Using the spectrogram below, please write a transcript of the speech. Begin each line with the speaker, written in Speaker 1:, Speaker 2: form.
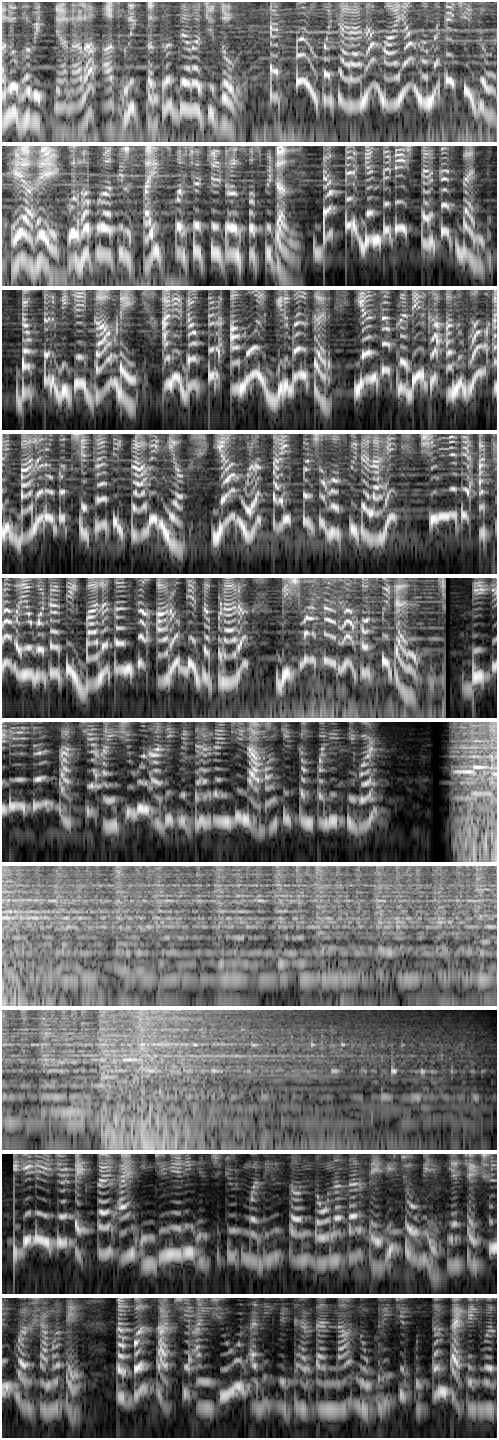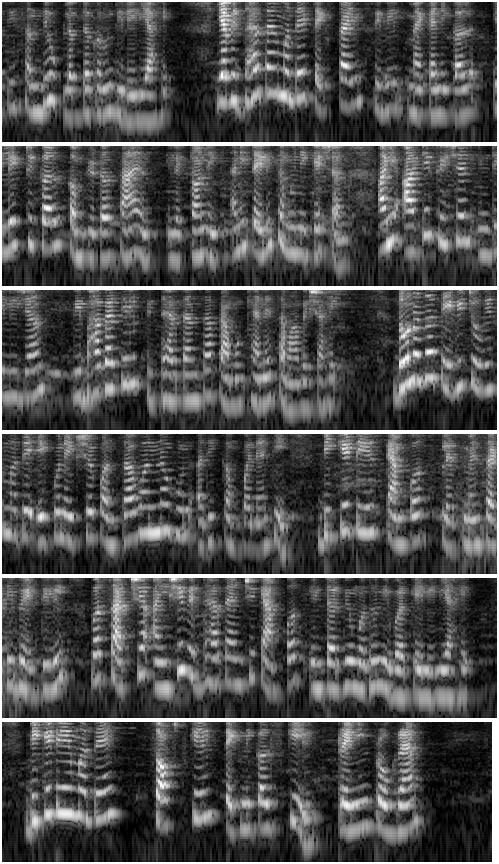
Speaker 1: अनुभवी ज्ञानाला आधुनिक तंत्रज्ञानाची जोड.
Speaker 2: तत्पर उपचारांना माया ममतेची जोड.
Speaker 1: हे आहे कोल्हापुरातील Sai Sparsh children's hospital.
Speaker 2: Doctor Venkatesh Taraksaband doctor Vijay Gawade आणि डॉक्टर अमोल गिरवलकर यांचा प्रदीर्घ अनुभव आणि बालरोग क्षेत्रातील प्रावीण्य यामुळं साई स्पर्श हॉस्पिटल आहे. शून्य ते अठरा वयोगटातील बालकांचं आरोग्य जपणारं विश्वासार्ह हॉस्पिटल.
Speaker 3: डीकेटीएच्या सातशे ऐंशीहून अधिक विद्यार्थ्यांची नामांकित कंपनीत निवड डीकेटीएच्या टेक्स्टाईल अँड इंजिनिअरिंग इन्स्टिट्यूटमधील सन दोन हजार तेवीस चोवीस या शैक्षणिक वर्षामध्ये तब्बल सातशे ऐंशीहून अधिक विद्यार्थ्यांना नोकरीची उत्तम पॅकेजवरती संधी उपलब्ध करून दिलेली आहे. या विद्यार्थ्यांमध्ये textile civil mechanical electrical computer science electronics आणि टेलिकम्युनिकेशन आणि आर्टिफिशियल इंटेलिजन्स विभागातील विद्यार्थ्यांचा प्रामुख्याने समावेश आहे. दोन हजार तेवीस चोवीसमध्ये एकूण एकशे पंचावन्नहून अधिक कंपन्यांनी D K T S campus प्लेसमेंटसाठी भेट दिली व सातशे ऐंशी विद्यार्थ्यांची कॅम्पस इंटरव्ह्यूमधून निवड केलेली आहे. डी के टी एमध्ये soft skill technical skill training programme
